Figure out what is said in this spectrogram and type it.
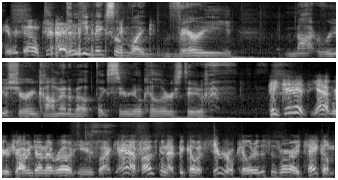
here we go. Didn't he make some like very not reassuring comment about like serial killers too? He did. Yeah, we were driving down that road. He was like, "Yeah, if I was gonna become a serial killer, this is where I'd take him."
